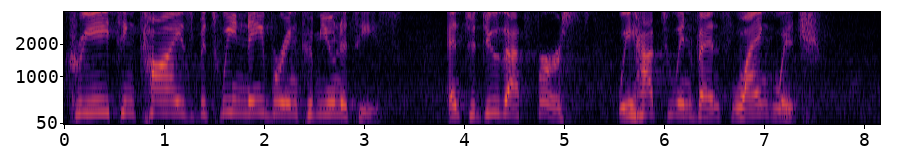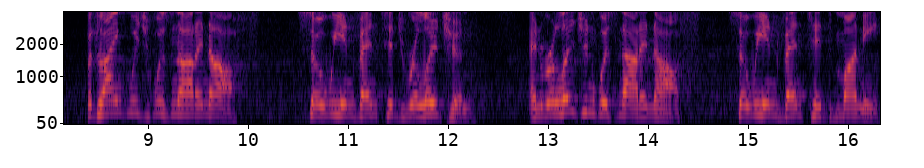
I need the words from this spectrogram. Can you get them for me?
creating ties between neighboring communities. And to do that first, we had to invent language. But language was not enough, so we invented religion. And religion was not enough, so we invented money.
